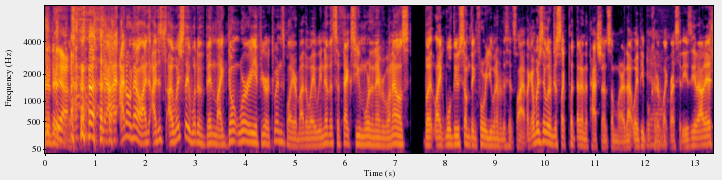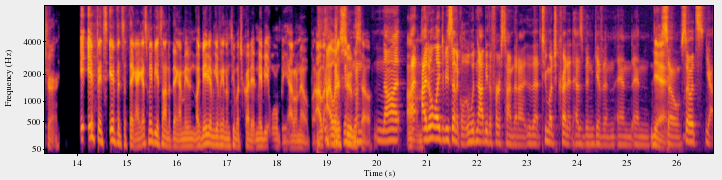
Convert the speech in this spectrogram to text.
they're, they're yeah, yeah, I, I don't know. I, I just I wish they would have been like, don't worry if you're a Twins player. By the way, we know this affects you more than everyone else, but like we'll do something for you whenever this hits live. Like I wish they would have just like put that in the patch notes somewhere. That way people could have like rested easy about For it. sure. If it's if it's a thing, I guess maybe it's not a thing. I mean, like maybe I'm giving them too much credit. Maybe it won't be. I don't know, but I, I would assume so. Not. Um, I, I don't like to be cynical. It would not be the first time that I that too much credit has been given, and and Yeah. So so it's yeah.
